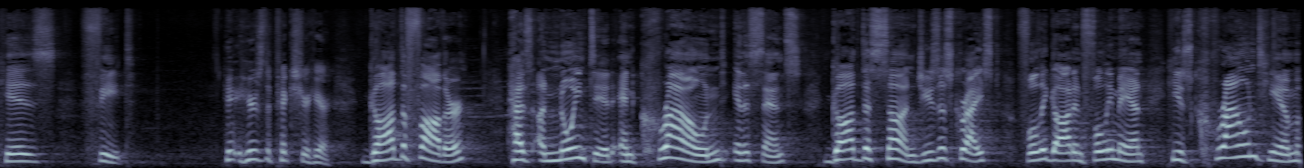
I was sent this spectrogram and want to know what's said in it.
his feet. Here's the picture here God the Father has anointed and crowned, in a sense, God the Son, Jesus Christ, fully God and fully man. He has crowned him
